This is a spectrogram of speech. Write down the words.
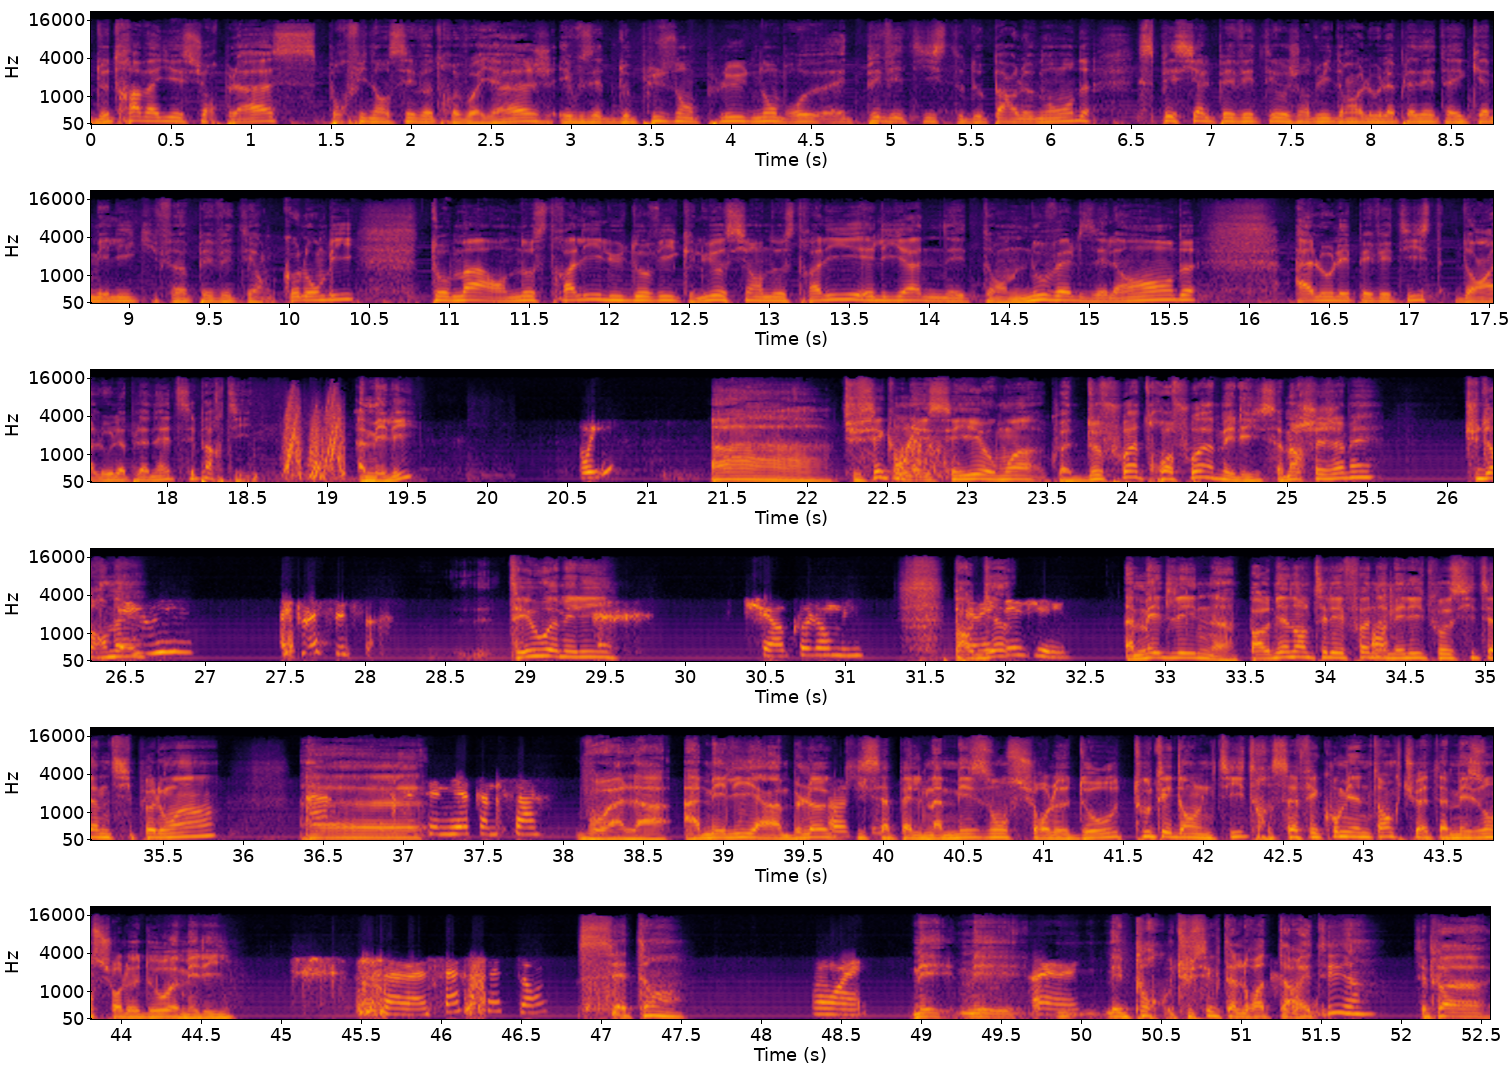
de travailler sur place pour financer votre voyage. Et vous êtes de plus en plus nombreux à être PVTistes de par le monde. Spécial PVT aujourd'hui dans Allo la planète avec Amélie qui fait un PVT en Colombie, Thomas en Australie, Ludovic lui aussi en Australie, Eliane est en Nouvelle-Zélande. Allô les PVTistes dans Allo la planète, c'est parti. Amélie Oui. Ah, tu sais qu'on a essayé au moins quoi deux fois, trois fois, Amélie. Ça marchait jamais? Tu dormais? Eh oui. C'est ça. T'es où, Amélie? Je suis en Colombie. Parle bien. À Medellin. Parle bien dans le téléphone, Oh. Amélie. Toi aussi, t'es un petit peu loin. Ah, Euh, C'est mieux comme ça. voilà. Amélie a un blog qui s'appelle Ma maison sur le dos. Tout est dans le titre. Ça fait combien de temps que tu as ta maison sur le dos, Amélie? Ça va faire 7 ans. Sept ans? Ouais. Mais mais Ouais. mais pourquoi Tu sais que t'as le droit de t'arrêter, hein C'est pas.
